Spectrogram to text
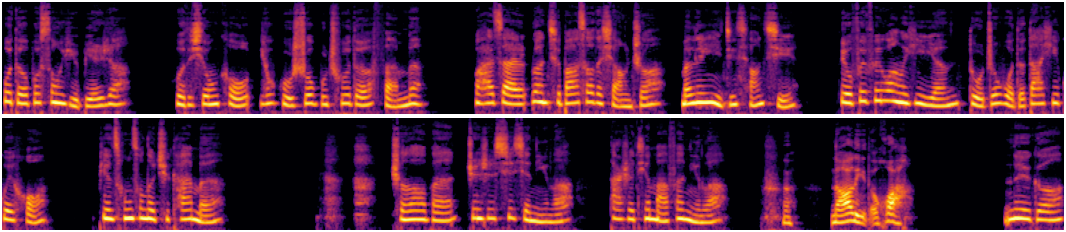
不得不送与别人，我的胸口有股说不出的烦闷。我还在乱七八糟的想着，门铃已经响起。柳菲菲望了一眼躲着我的大衣柜后，便匆匆的去开门。陈老板，真是谢谢你了，大热天麻烦你了。哪里的话？那个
